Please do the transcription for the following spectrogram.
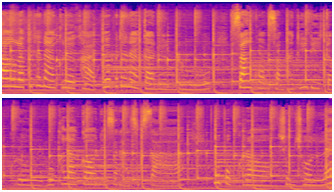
สร้างและพัฒนาเครือข่ายเพื่อพัฒนาการเรียนรู้ สร้างความสัมพันธ์ที่ดีกับครู บุคลากรในสถานศึกษา ผู้ปกครอง ชุมชน และ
